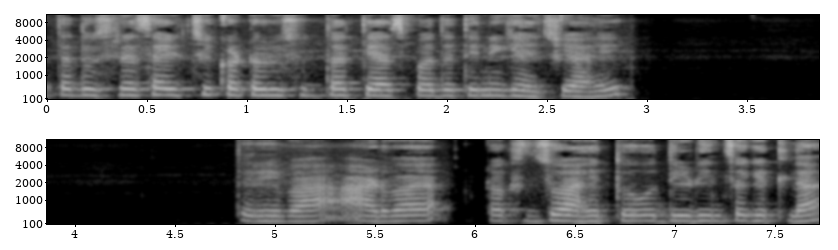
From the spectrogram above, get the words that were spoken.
आता दुसऱ्या साईडची कटोरीसुद्धा त्याच पद्धतीने घ्यायची आहे. तर हे बा आडवा टक्स जो आहे तो दीड इंच घेतला.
